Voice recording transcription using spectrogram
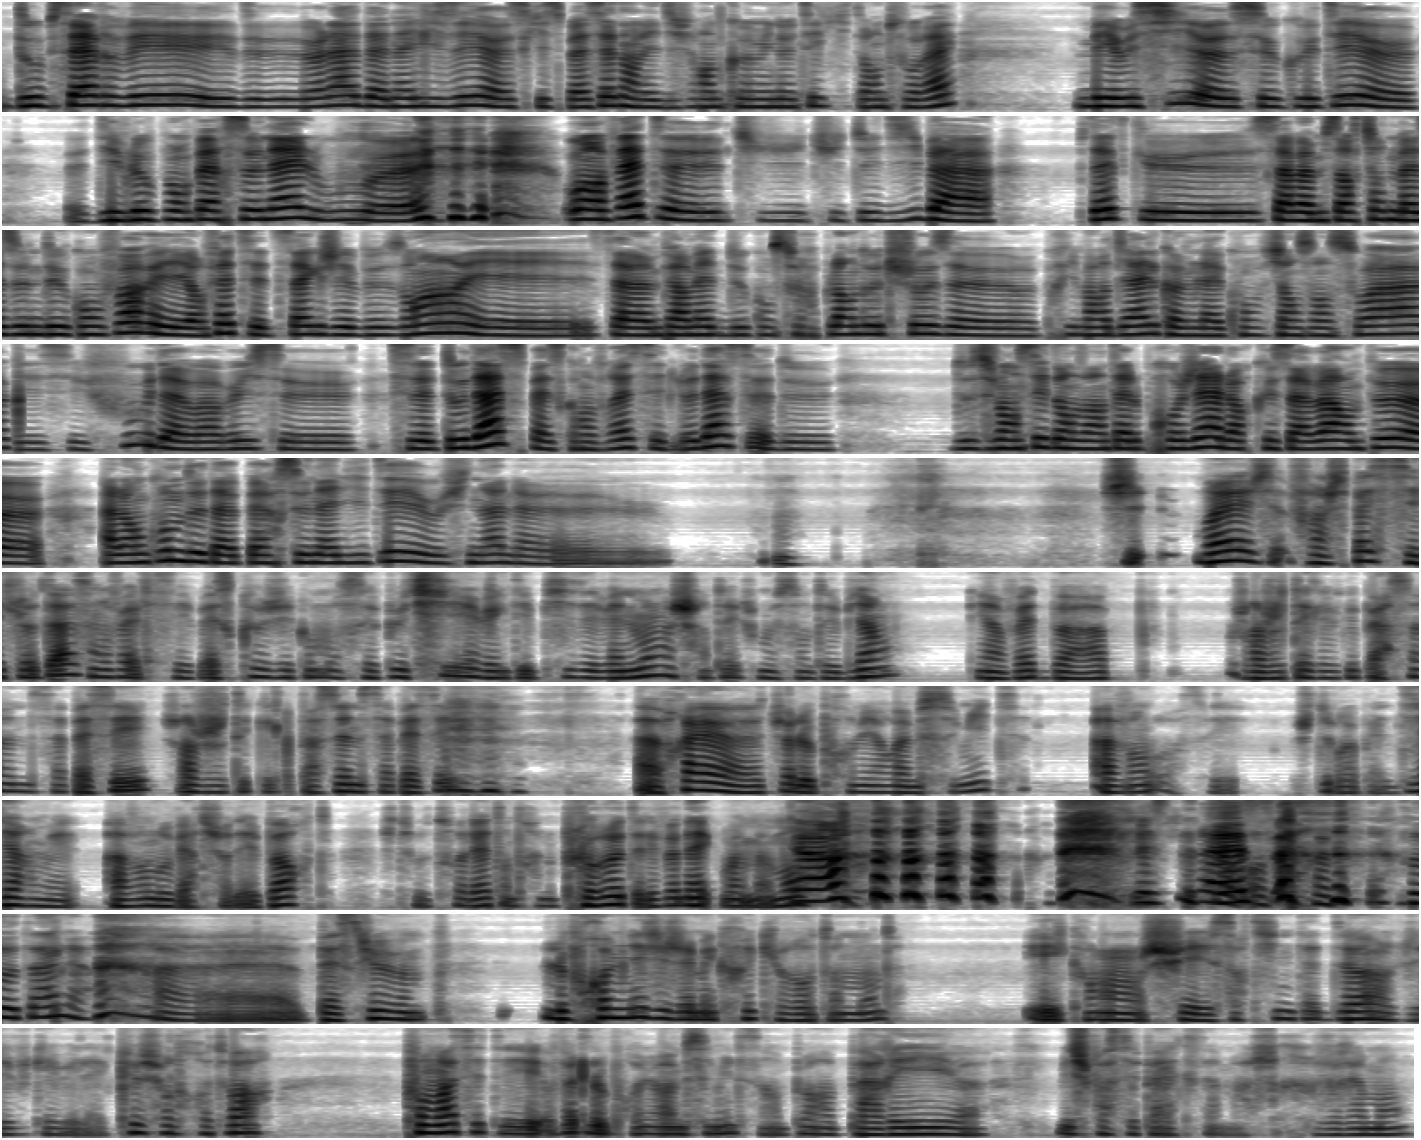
d'observer et de voilà d'analyser ce qui se passait dans les différentes communautés qui t'entouraient, mais aussi ce côté développement personnel où, où en fait tu, tu, te dis bah peut-être que ça va me sortir de ma zone de confort et en fait c'est de ça que j'ai besoin et ça va me permettre de construire plein d'autres choses euh, primordiales comme la confiance en soi. Et c'est fou d'avoir eu cette audace parce qu'en vrai c'est de l'audace de, de se lancer dans un tel projet alors que ça va un peu euh, à l'encontre de ta personnalité au final. Euh. Mmh. Je, ouais, enfin, je sais pas si c'est de l'audace en fait, c'est parce que j'ai commencé petit avec des petits événements, je sentais que je me sentais bien. Et en fait, bah, je rajoutais quelques personnes, ça passait. Je rajoutais quelques personnes, ça passait. Après, euh, tu vois, le premier OM Summit, avant, je devrais pas le dire, mais avant l'ouverture des portes, j'étais aux toilettes en train de pleurer au téléphone avec ma maman. Le stress. total. Euh, parce que le premier, j'ai jamais cru qu'il y aurait autant de monde. Et quand je suis sortie une tête dehors, que j'ai vu qu'il y avait la queue sur le trottoir, pour moi, c'était. En fait, le premier OM Summit, c'est un peu un pari, euh, mais je pensais pas que ça marcherait vraiment.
